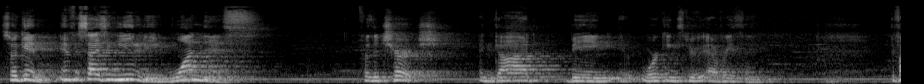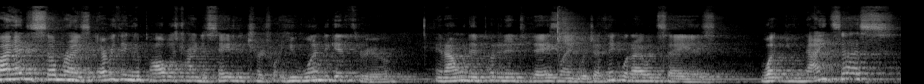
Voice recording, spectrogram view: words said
So, again, emphasizing unity, oneness for the church, and God being working through everything. If I had to summarize everything that Paul was trying to say to the church, what he wanted to get through, and I wanted to put it in today's language, I think what I would say is what unites us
